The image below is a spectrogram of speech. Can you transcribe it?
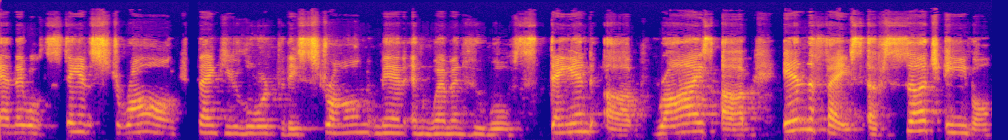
and they will stand strong. Thank you lord for these strong men and women who will stand up rise up in the face of such evil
